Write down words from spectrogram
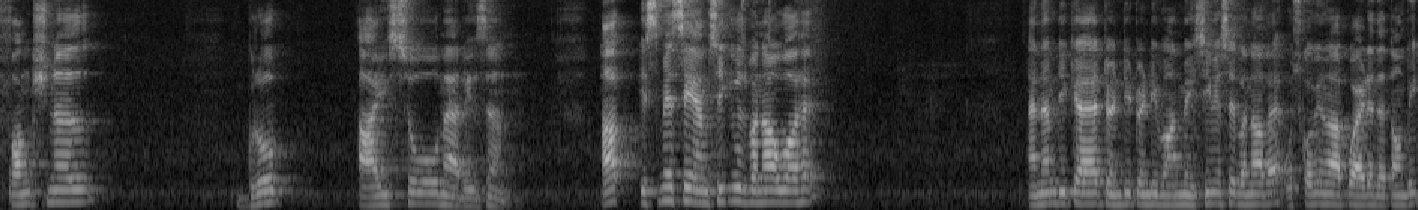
फंक्शनल ग्रुप आइसोमेरिज्म अब इसमें से एमसीक्यूज बना हुआ है। एनएमडी क्या है? 2021 में इसी में से बना हुआ है। उसको भी मैं आपको आइडिया देता हूँ भी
